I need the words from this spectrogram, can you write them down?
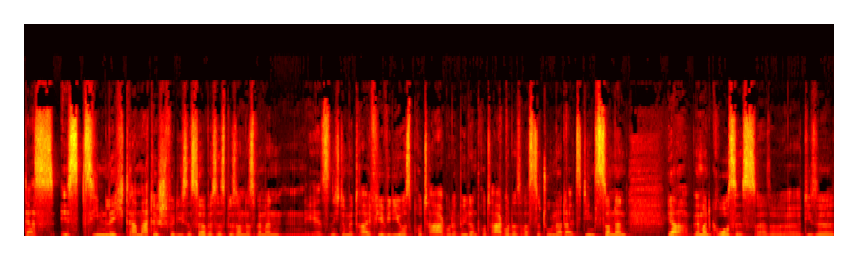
Das ist ziemlich dramatisch für diese Services, besonders wenn man jetzt nicht nur mit drei, vier Videos pro Tag oder Bildern pro Tag oder sowas zu tun hat als Dienst, sondern ja, wenn man groß ist. Also äh, diese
